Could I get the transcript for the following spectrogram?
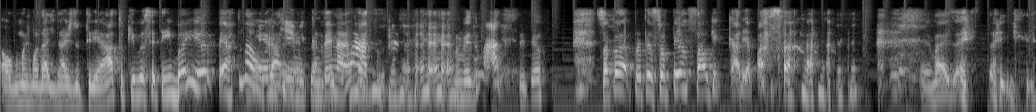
algumas modalidades do triatlo que você tem banheiro perto, não, banheiro cara. químico, é, não tem nada. Mato, no meio do mato, entendeu? Só para a pessoa pensar o que, que o cara ia passar. é, mas é isso aí.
